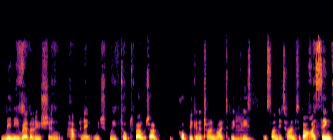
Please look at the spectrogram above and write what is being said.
mini revolution happening, which we've talked about, which I'm probably going to try and write a big mm. piece in Sunday Times about. I think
